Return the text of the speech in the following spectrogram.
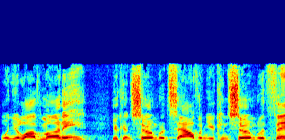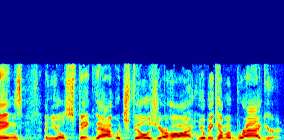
when you love money, you're consumed with self and you're consumed with things, and you'll speak that which fills your heart. You'll become a braggart.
